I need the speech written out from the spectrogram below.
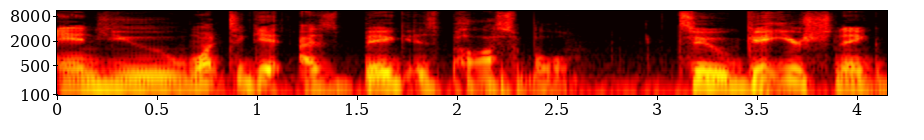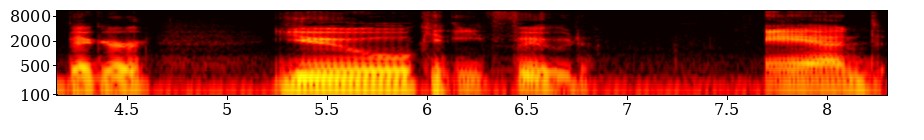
And you want to get as big as possible. To get your snake bigger, you can eat food. And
